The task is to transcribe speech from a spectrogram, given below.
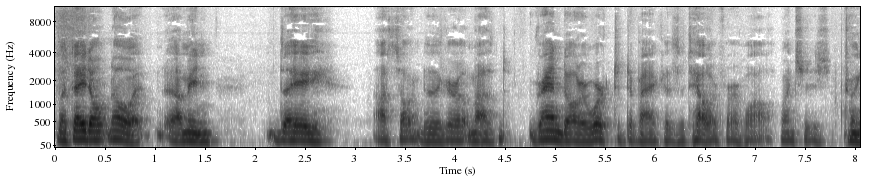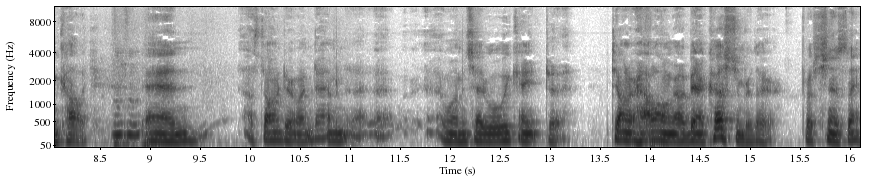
but they don't know it. I mean, they. I was talking to the girl. At my granddaughter worked at the bank as a teller for a while when she was between college, and I was talking to her one time, and a- a woman said, "Well, we can't." Uh, telling her how long I've been a customer there for since then,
